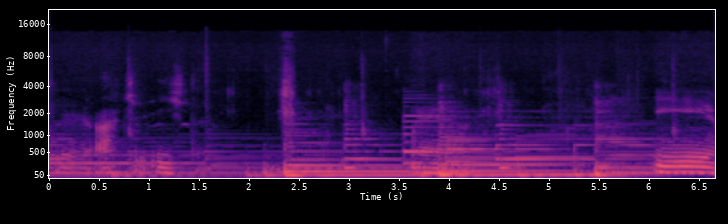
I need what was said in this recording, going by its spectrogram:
que é artista E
